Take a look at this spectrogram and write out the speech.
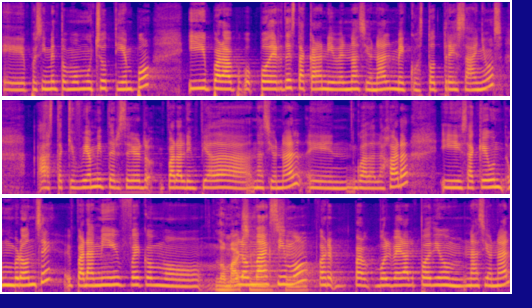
eh, pues sí me tomó mucho tiempo y para poder destacar a nivel nacional me costó tres años hasta que fui a mi tercer Paralimpiada Nacional en Guadalajara y saqué un, bronce. Para mí fue como lo máximo, para, volver al podio nacional.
